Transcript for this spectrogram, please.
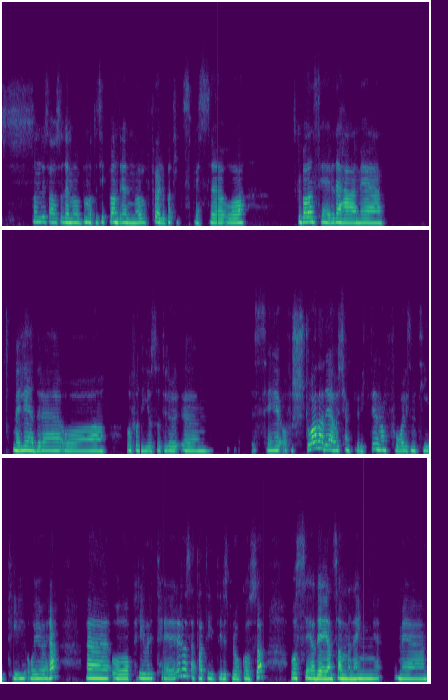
som du sa også, det med å på en måte sitte på andre enden og føle på tidspresset og skulle balansere det her med, med ledere og, og, få de også til å um, se og forstå, da, det er jo kjempeviktig. Man får liksom tid til å gjøre. Eh, og prioriterer å sette av tid til språket også. Og se det i en sammenheng med,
